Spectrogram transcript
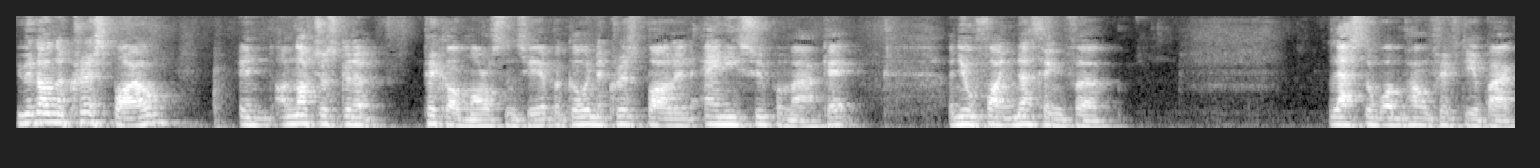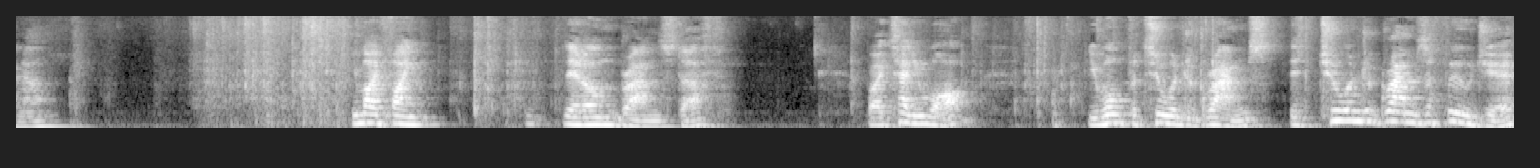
You go down the crisp aisle, in, I'm not just going to pick on Morrison's here, but go in the crisp aisle in any supermarket and you'll find nothing for less than £1.50 a bag now. You might find their own brand stuff, but I tell you what, you won't for 200 grams. There's 200 grams of food here.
